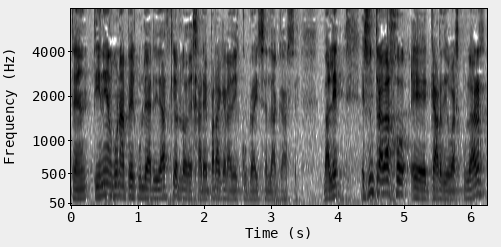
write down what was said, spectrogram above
tiene alguna peculiaridad que os lo dejaré para que la descubráis en la clase, ¿vale? Es un trabajo eh, cardiovascular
